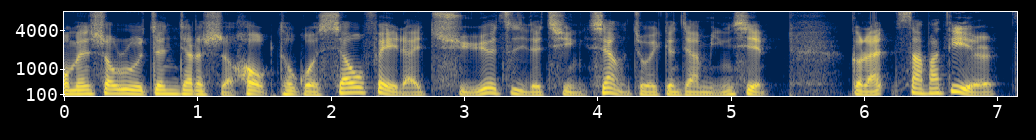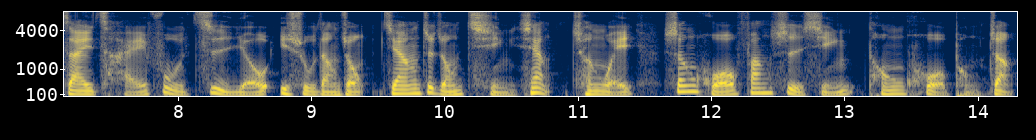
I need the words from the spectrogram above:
我们收入增加的时候，透过消费来取悦自己的倾向就会更加明显。葛兰萨巴蒂尔在《财富自由》一书当中，将这种倾向称为生活方式型通货膨胀。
